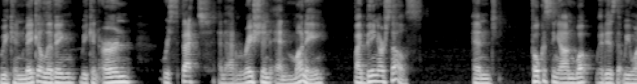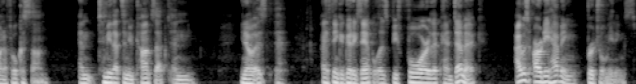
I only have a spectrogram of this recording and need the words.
We can make a living, we can earn respect and admiration and money by being ourselves and focusing on what it is that we want to focus on. And to me, that's a new concept. And, you know, I think a good example is before the pandemic, I was already having virtual meetings.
